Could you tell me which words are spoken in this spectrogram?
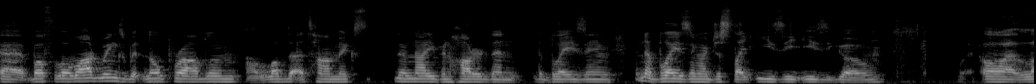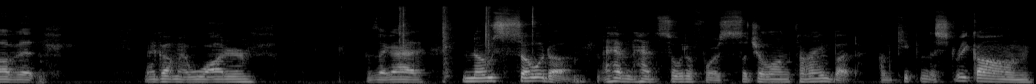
at Buffalo Wild Wings with no problem. I love the atomics. They're not even hotter than the blazing, and the blazing are just like easy, easy go. But oh, I love it. And I got my water. Because I got no soda. I haven't had soda for such a long time, but I'm keeping the streak on.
